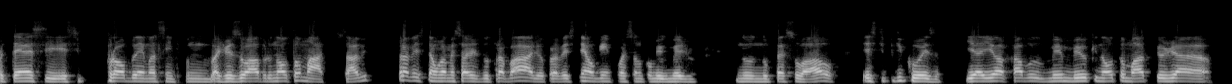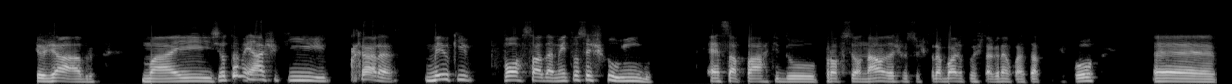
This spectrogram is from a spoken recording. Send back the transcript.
eu tenho esse, esse problema, assim, tipo, às vezes eu abro no automático, sabe? Para ver se tem alguma mensagem do trabalho, para ver se tem alguém conversando comigo mesmo no, no pessoal esse tipo de coisa. E aí eu acabo meio, meio que no automático eu já, eu já abro. Mas eu também acho que, cara, meio que forçadamente você excluindo essa parte do profissional, das pessoas que trabalham com Instagram, com WhatsApp, o que for, é,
